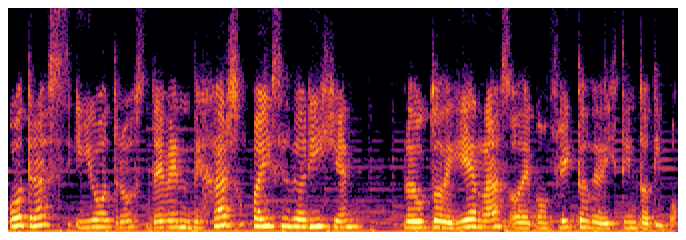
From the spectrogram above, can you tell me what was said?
Otras y otros deben dejar sus países de origen producto de guerras o de conflictos de distinto tipo.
